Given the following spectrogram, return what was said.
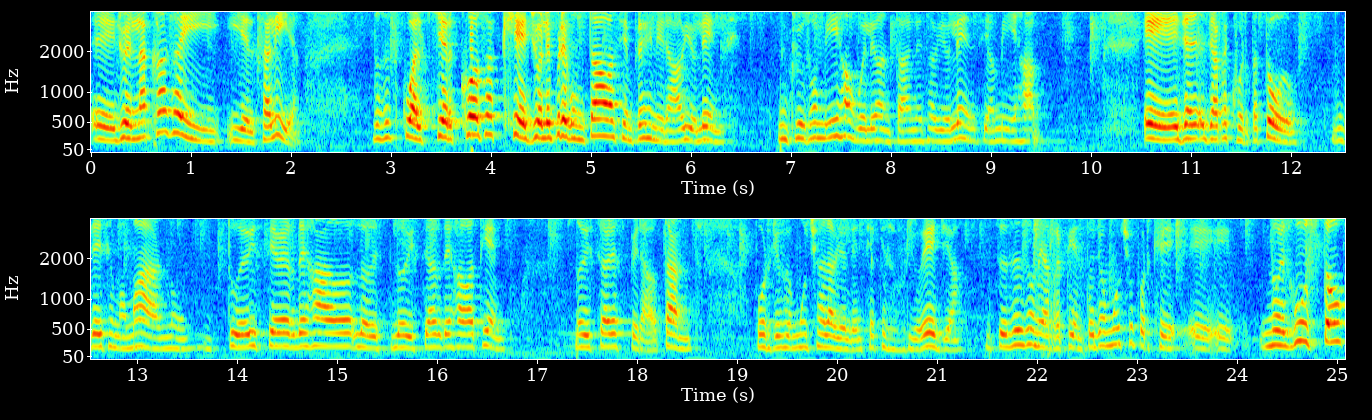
eh, yo en la casa y, y él salía. Entonces cualquier cosa que yo le preguntaba siempre generaba violencia. Incluso mi hija fue levantada en esa violencia. Mi hija, eh, ella, recuerda todo. Ella dice, mamá, no, tú debiste haber dejado, lo, debiste haber dejado a tiempo. No debiste haber esperado tanto porque fue mucha la violencia que sufrió ella. Entonces eso me arrepiento yo mucho porque eh, eh, no es justo,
